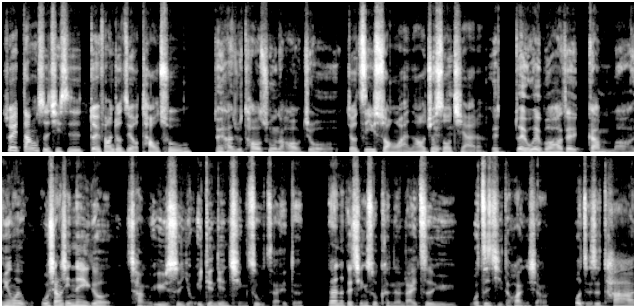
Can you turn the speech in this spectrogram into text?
所以当时其实对方就只有掏出。对，他就掏出，然后就就自己爽完，然后就收起来了。哎，对，我也不知道他在干嘛，因为我相信那个场域是有一点点情愫在的，但那个情愫可能来自于我自己的幻想，或者是他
